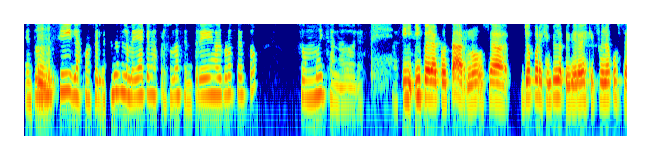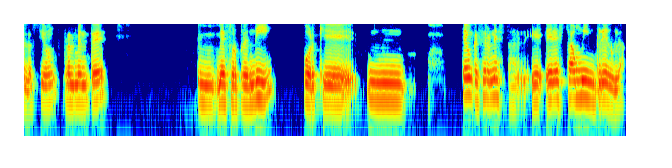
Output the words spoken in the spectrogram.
Entonces, sí, las constelaciones en la medida que las personas se entreguen al proceso, son muy sanadoras. Y, para acotar, ¿no? O sea, yo, por ejemplo, la primera vez que fui a una constelación, realmente mm, me sorprendí porque, mm, tengo que ser honesta, e, era, estaba muy incrédula.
